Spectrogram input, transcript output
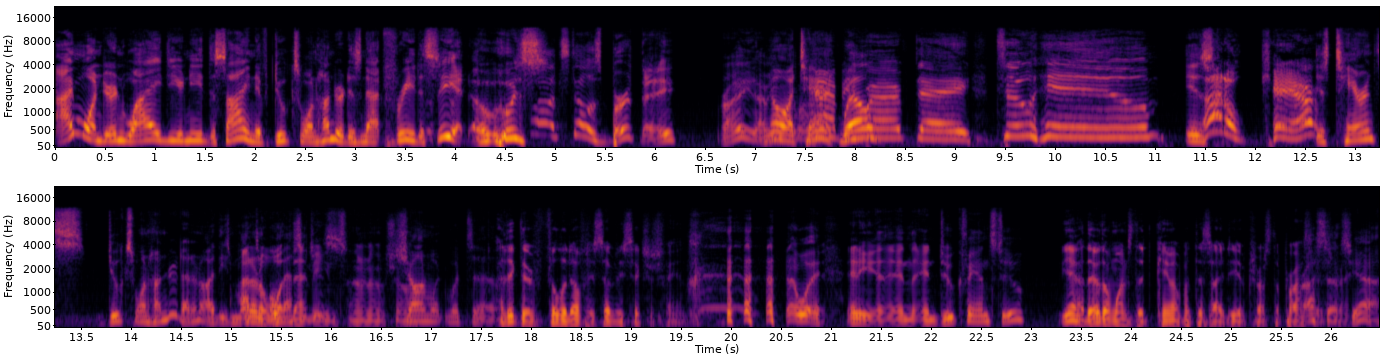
I'm wondering why do you need the sign if Duke's 100 is not free to see it? Oh, Who's Well, it's still his birthday, right? I mean, no a come on. Terrence? Well, birthday to him. is I don't care. is Terrence Duke's 100? I don't know. Are these multiple I don't know what messages? that means. I don't know, Shawn. Shawn, what what? Uh, I think they're Philadelphia 76ers fans. What- Any and and Duke fans too? yeah, they're the ones that came up with this idea of trust the process. Process, right? yeah,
